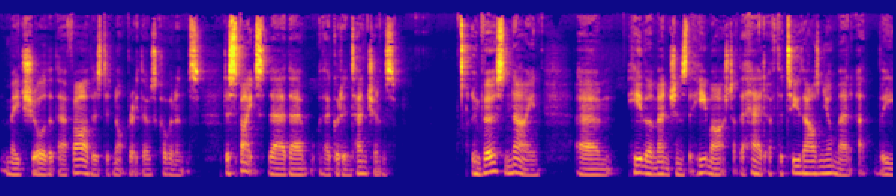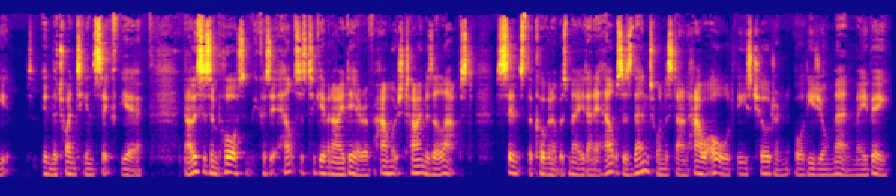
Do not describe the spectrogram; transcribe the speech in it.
made sure that their fathers did not break those covenants, despite their, their, their good intentions. In verse 9, um, Helaman mentions that he marched at the head of the 2,000 young men at the in the 20 and 6th year. Now, this is important because it helps us to give an idea of how much time has elapsed since the covenant was made, and it helps us then to understand how old these children or these young men may be.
